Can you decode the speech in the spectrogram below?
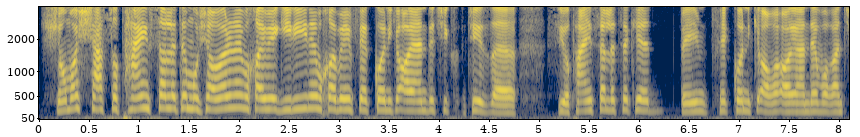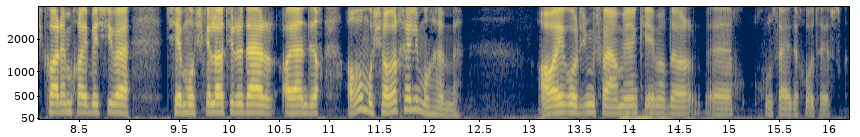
شما 65 سالته مشاور نمی‌خوای بگیری؟ نمی‌خوای به این فکر کنی که آینده چی چیز 35 سالته که به این فکر کنی که آقا آینده واقعا چی کاره می‌خوای بشی و چه مشکلاتی رو در آینده آقا مشاور خیلی مهمه. آقای گرجی میفرمایند که یه مقدار خون خود حفظ کن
